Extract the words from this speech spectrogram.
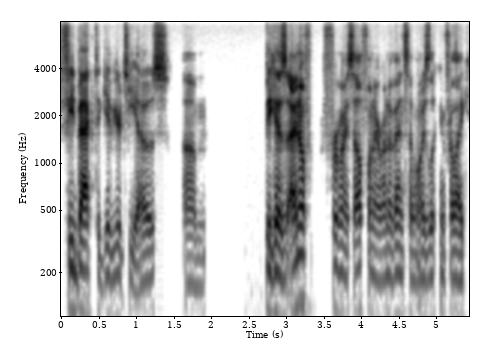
feedback to give your TOs. Um, because I know f- for myself, when I run events, I'm always looking for like,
